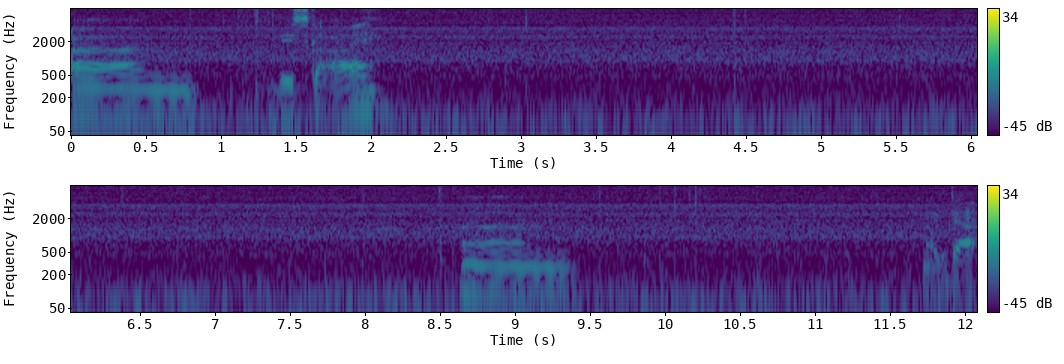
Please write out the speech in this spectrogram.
um, this guy um, like that.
